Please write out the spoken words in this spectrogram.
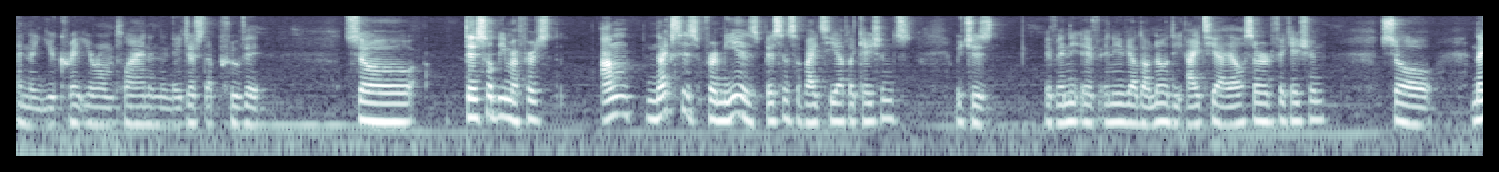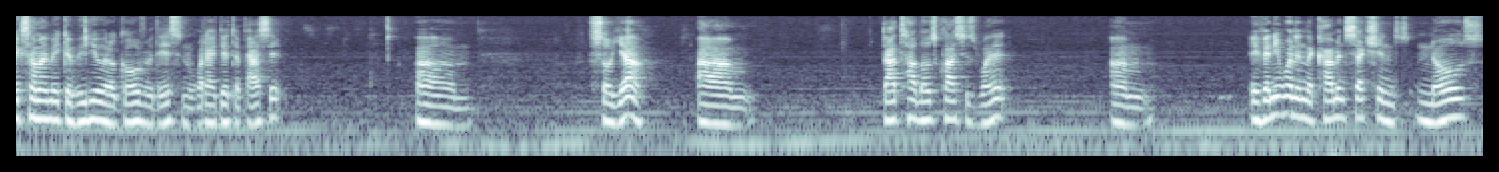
and then you create your own plan, and then they just approve it. So this will be my first. Um, next is for me is business of IT applications, which is if any if any of y'all don't know the ITIL certification. So next time I make a video, it'll go over this and what I did to pass it. Um, so yeah, um, that's how those classes went. Um, if anyone in the comment sections knows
